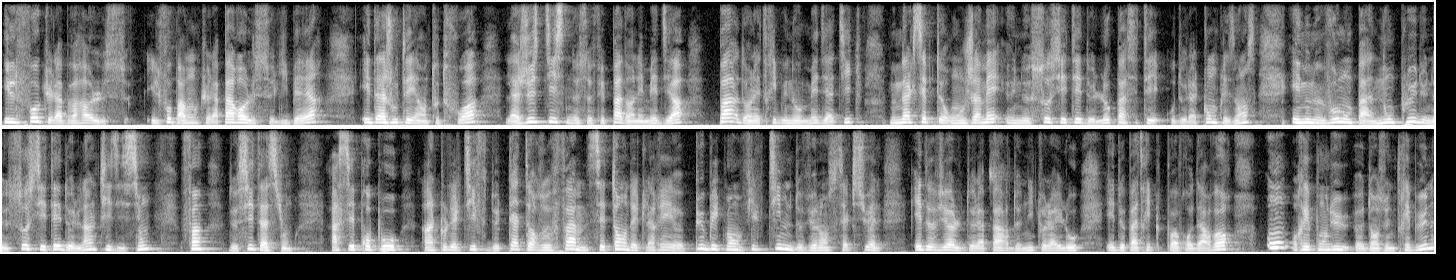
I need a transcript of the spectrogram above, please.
Il faut que la parole se il faut pardon que la parole se libère et d'ajouter un toutefois, la justice ne se fait pas dans les médias, pas dans les tribunaux médiatiques, nous n'accepterons jamais une société de l'opacité ou de la complaisance, et nous ne voulons pas non plus d'une société de l'inquisition. Fin de citation. À ces propos, un collectif de 14 femmes s'étant déclaré euh, publiquement victimes de violences sexuelles et de viols de la part de Nicolas Hulot et de Patrick Poivre d'Arvor ont répondu euh, dans une tribune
